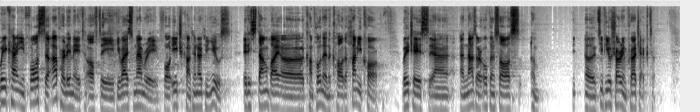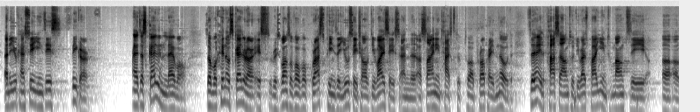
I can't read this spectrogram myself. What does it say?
we can enforce the upper limit of the device memory for each container to use. It is done by a component called HamiCore, which is uh, another open source um, uh, GPU sharing project. And you can see in this figure, at the scheduling level, The Volcano scheduler is responsible for grasping the usage of devices and assigning tasks to, to appropriate node. Then it passes on to device plugin to mount the, uh, uh,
